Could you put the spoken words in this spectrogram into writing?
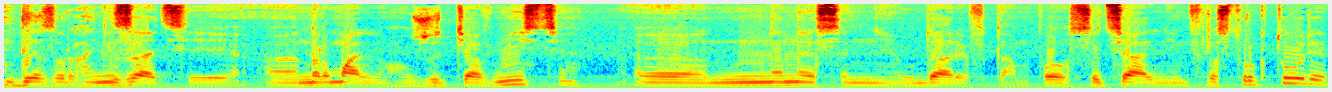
дезорганізації нормального життя в місті, нанесення ударів там по соціальній інфраструктурі.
